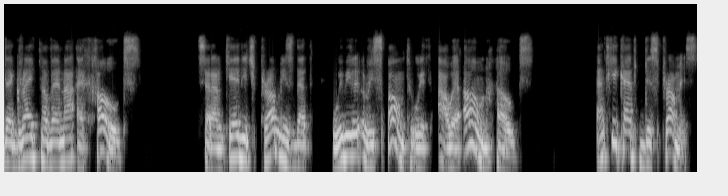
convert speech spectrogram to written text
the great novena a hoax cyrankiewicz promised that we will respond with our own hoax. And he kept this promise.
